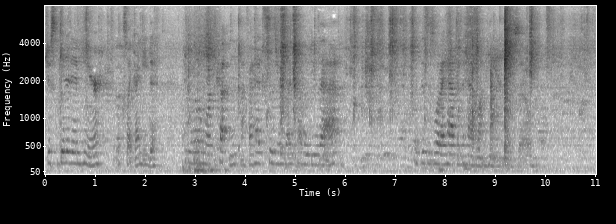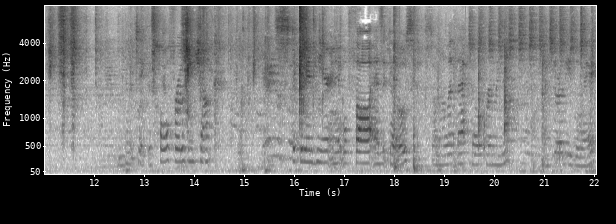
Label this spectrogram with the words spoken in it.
just get it in here. It looks like I need to do a little more cutting. If I had scissors, I'd probably do that. But this is what I happen to have on hand, so. I'm gonna take this whole frozen chunk, stick it in here, and it will thaw as it goes. So I'm gonna let that go for a minute. I throw these away.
